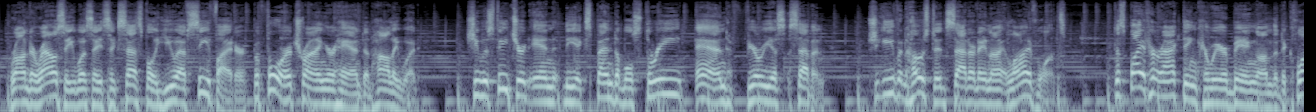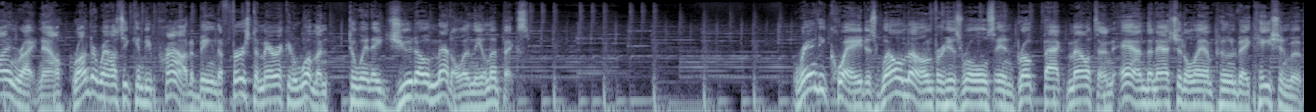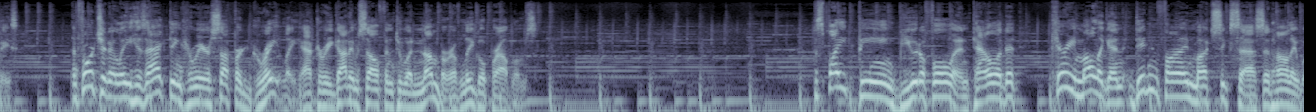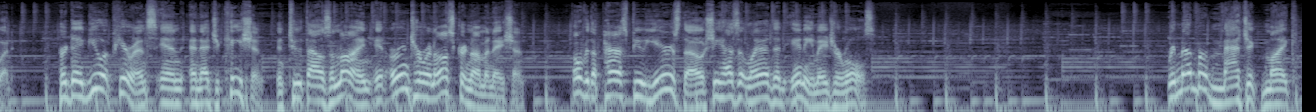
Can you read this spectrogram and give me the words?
Ronda Rousey was a successful UFC fighter before trying her hand at Hollywood. She was featured in The Expendables 3 and Furious 7. She even hosted Saturday Night Live once. Despite her acting career being on the decline right now, Ronda Rousey can be proud of being the first American woman to win a judo medal in the Olympics. Randy Quaid is well known for his roles in Brokeback Mountain and the National Lampoon Vacation movies. Unfortunately, his acting career suffered greatly after he got himself into a number of legal problems. Despite being beautiful and talented, Carey Mulligan didn't find much success in Hollywood. Her debut appearance in An Education in 2009 it earned her an Oscar nomination. Over the past few years, though, she hasn't landed any major roles. Remember Magic Mike?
